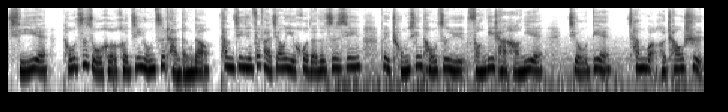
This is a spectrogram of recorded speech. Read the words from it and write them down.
企业、投资组合和金融资产等等。他们进行非法交易获得的资金被重新投资于房地产行业、酒店、餐馆和超市，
